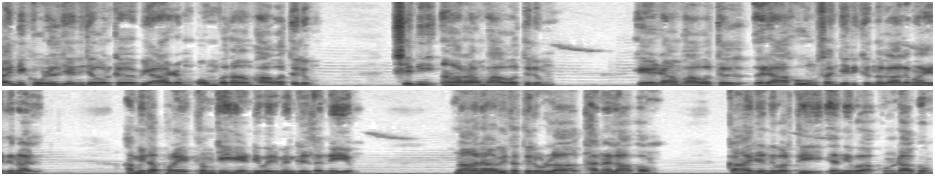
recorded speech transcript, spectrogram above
കന്നിക്കൂറിൽ ജനിച്ചവർക്ക് വ്യാഴം ഒമ്പതാം ഭാവത്തിലും ശനി ആറാം ഭാവത്തിലും ഏഴാം ഭാവത്തിൽ രാഹുവും സഞ്ചരിക്കുന്ന കാലമായതിനാൽ അമിത പ്രയത്നം ചെയ്യേണ്ടി വരുമെങ്കിൽ തന്നെയും നാനാവിധത്തിലുള്ള ധനലാഭം കാര്യനിവർത്തി എന്നിവ ഉണ്ടാകും.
